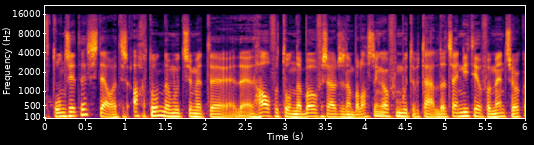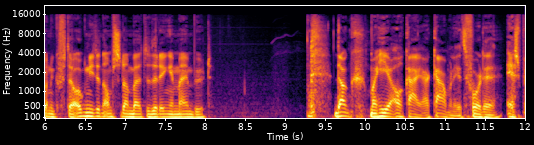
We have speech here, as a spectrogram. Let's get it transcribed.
7,5 ton zitten, stel het is 8 ton, dan moeten ze met uh, de halve ton daarboven zouden ze dan belasting over moeten betalen. Dat zijn niet heel veel mensen hoor, kan ik vertellen. Ook niet in Amsterdam buiten de ring in mijn buurt. Dank, maar hier Alkaya, Kamerlid voor de SP.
